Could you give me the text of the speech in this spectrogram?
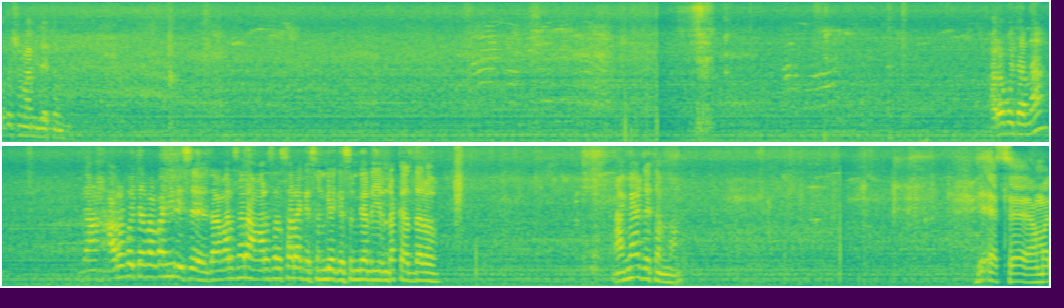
অত সময় আমি যেতাম না। আরও কইতা না? আরও কইতা বাবা হিরেছে। আমার সারা আমার সারা সারা গেছেন গিয়া গেছেন গিয়া দ্বারা আমি আর যেতাম না। আচ্ছা আমার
